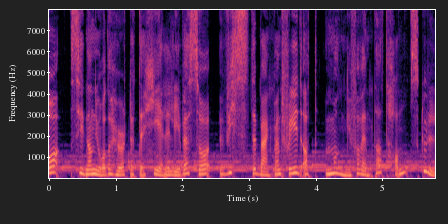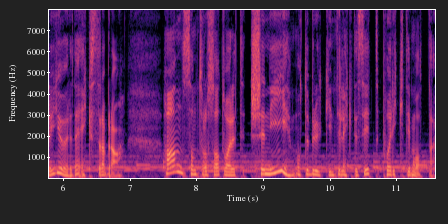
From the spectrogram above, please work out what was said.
Og siden han jo hadde hørt dette hele livet, så visste Bankman Freed at mange forventa at han skulle gjøre det ekstra bra. Han, som tross alt var et geni, måtte bruke intellektet sitt på riktig måte.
